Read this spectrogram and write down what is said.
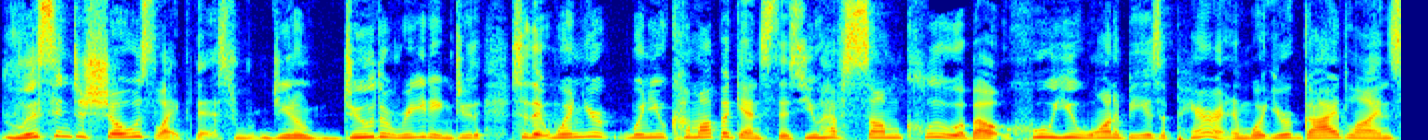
listen to shows like this you know do the reading do the, so that when you're when you come up against this you have some clue about who you want to be as a parent and what your guidelines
